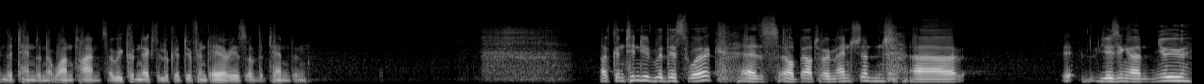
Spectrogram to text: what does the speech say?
in the tendon at one time. So we couldn't actually look at different areas of the tendon. I've continued with this work, as Alberto mentioned, uh, using a new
